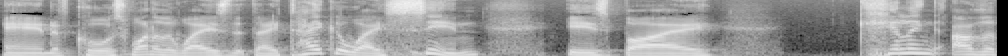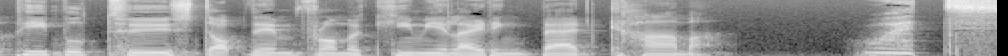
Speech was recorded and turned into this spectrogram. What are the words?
And of course, one of the ways that they take away sin is by killing other people to stop them from accumulating bad karma. What?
